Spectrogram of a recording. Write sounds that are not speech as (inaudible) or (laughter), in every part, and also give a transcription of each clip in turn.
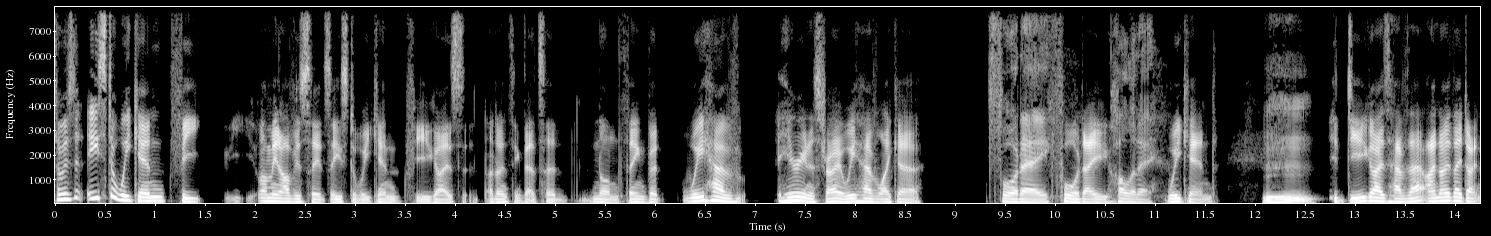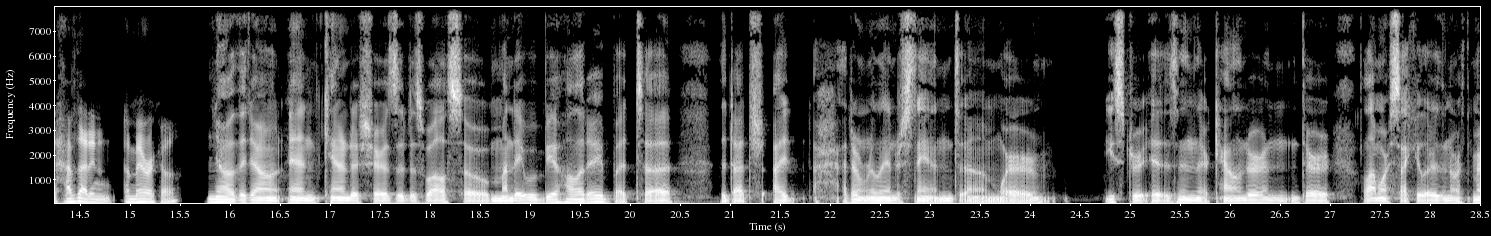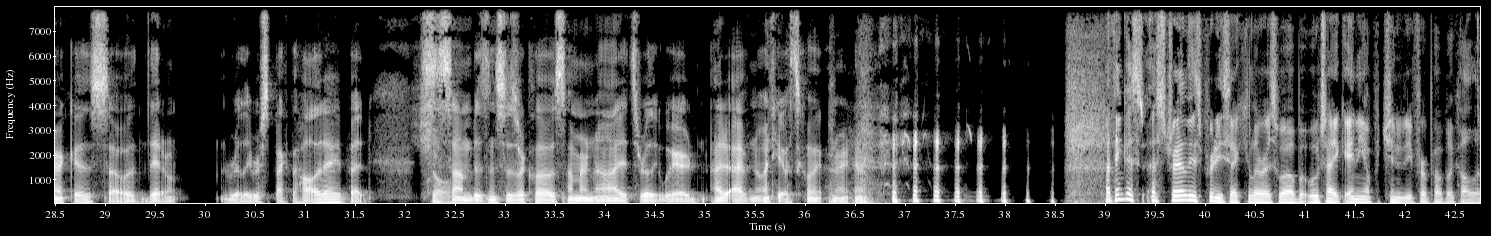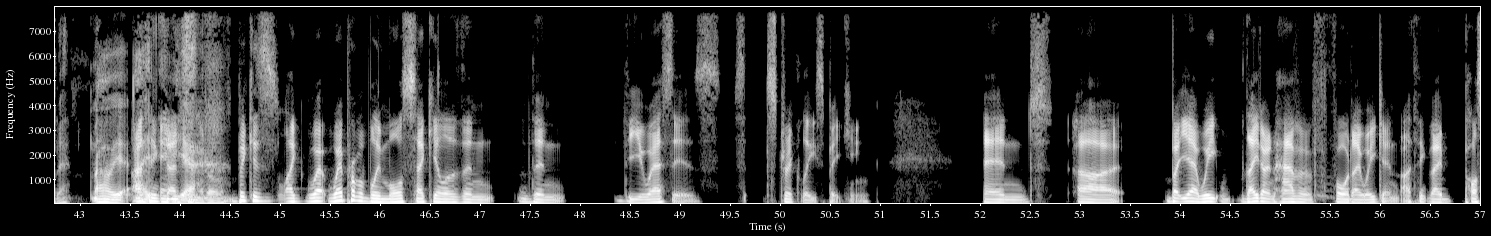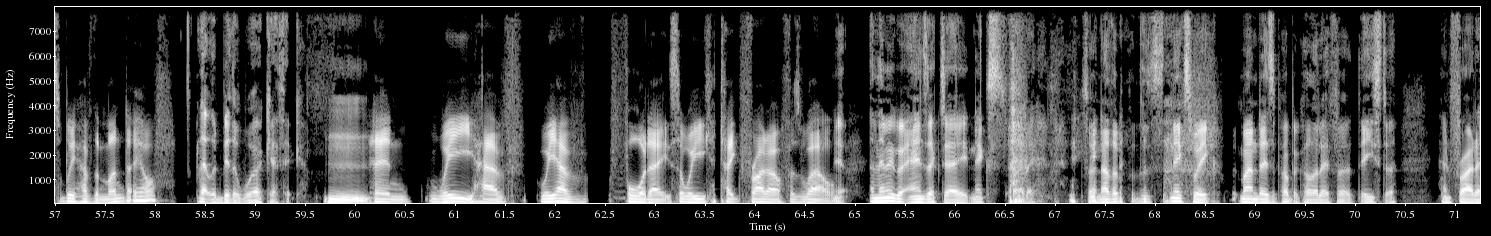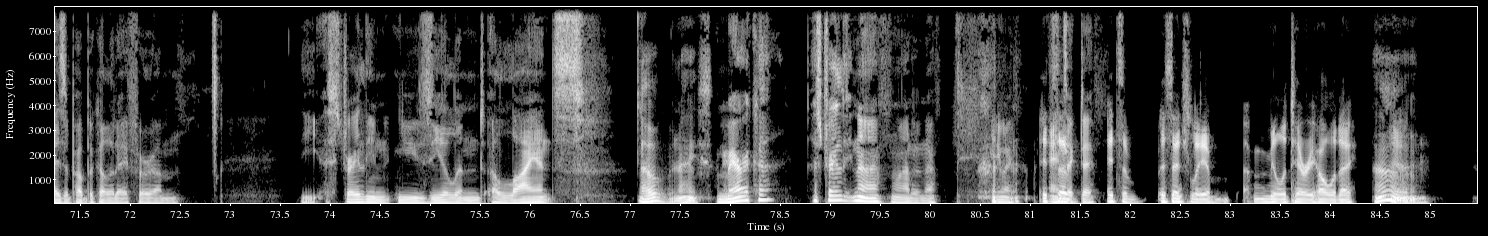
So is it Easter weekend for? I mean, obviously it's Easter weekend for you guys. I don't think that's a non-thing, but we have here in Australia we have like a Four day four-day holiday. weekend. hmm Do you guys have that? I know they don't have that in America. No, they don't. And Canada shares it as well. So Monday would be a holiday, but uh, the Dutch, I, I don't really understand um, where Easter is in their calendar, and they're a lot more secular than North America is. So they don't really respect the holiday. But Sure. some businesses are closed, some are not. It's really weird. I, I have no idea what's going on right now. (laughs) I think Aus- Australia's pretty secular as well, but we'll take any opportunity for a public holiday. Oh yeah, I think that's- Anything yeah. at all. because like we're we're probably more secular than than the US is, strictly speaking. And uh, but yeah, we they don't have a four day weekend. I think they possibly have the Monday off, That would be the work ethic. Hmm. and we have we have four days, so we take Friday off as well. Yeah. And then we've got Anzac Day next Friday. So another (laughs) this, next week, Monday's a public holiday for Easter, and Friday's a public holiday for um the Australian New Zealand Alliance. Oh, nice. America, Australia? No, I don't know. Anyway, (laughs) It's Anzac a Day. it's a essentially a, a military holiday, Oh,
